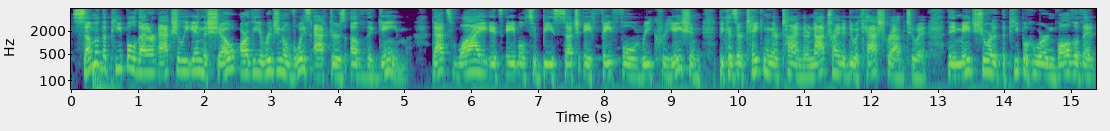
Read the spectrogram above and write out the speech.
Some of the people that are actually in the show are the original voice actors of the game. That's why it's able to be such a faithful recreation because they're taking their time. They're not trying to do a cash grab to it they made sure that the people who are involved with it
